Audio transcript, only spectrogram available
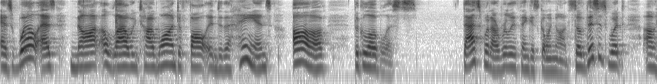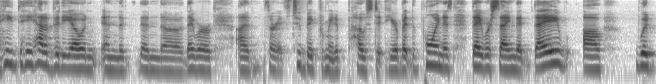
As well as not allowing taiwan to fall into the hands of the globalists. That's what I really think is going on. So this is what um, he he had a video and and and they were uh, sorry it's too big for me to post it here, but the point is they were saying that they uh, would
